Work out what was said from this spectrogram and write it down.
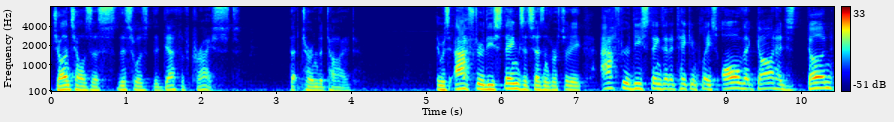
John tells us this was the death of Christ that turned the tide. It was after these things, it says in verse 38, after these things that had taken place, all that God had done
